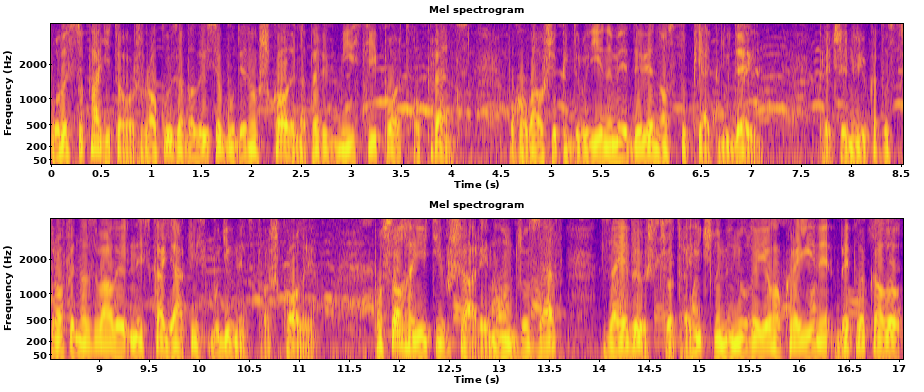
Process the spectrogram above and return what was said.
У листопаді того ж року завалився будинок школи на передмісті Порт-О-Пренс, поховавши під руїнами 95 людей. Причиною катастрофи назвали низька якість будівництва школи. Посол Гаїті в США Реймон Джозеф заявив, що трагічне минуле його країни викликало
